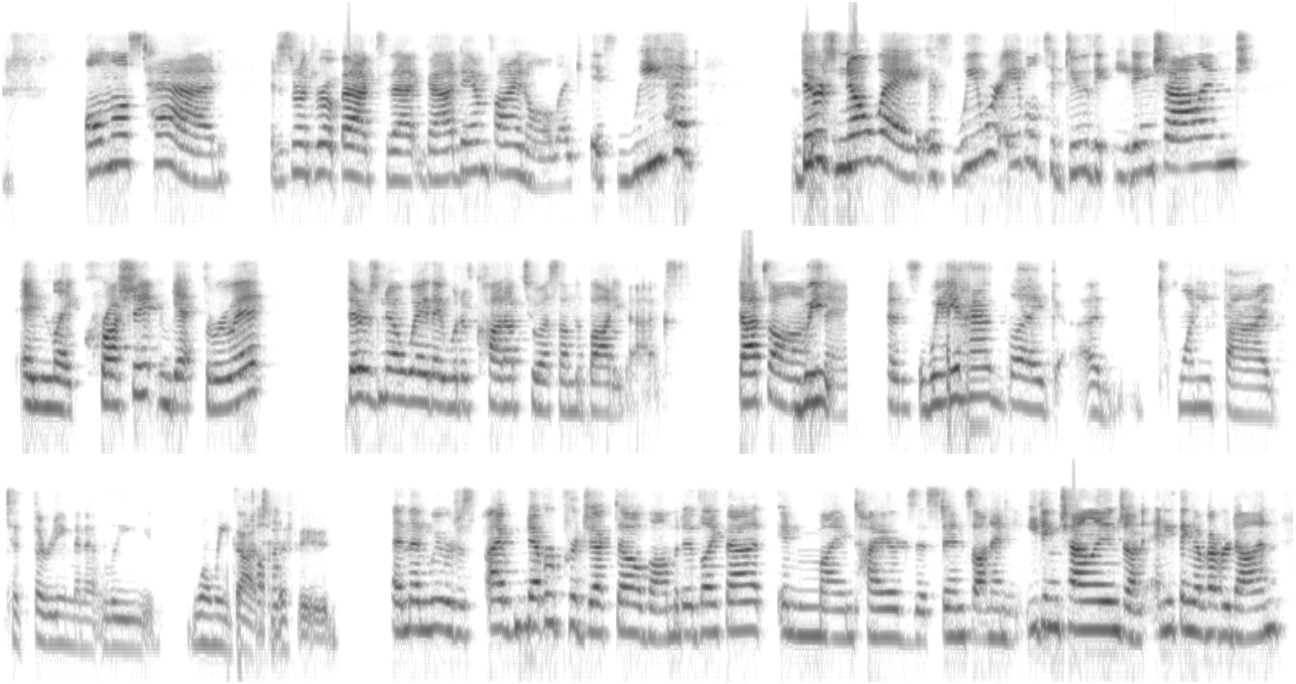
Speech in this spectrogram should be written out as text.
Almost had I just want to throw it back to that goddamn final. Like if we had there's no way if we were able to do the eating challenge and like crush it and get through it, there's no way they would have caught up to us on the body bags. That's all I'm We- saying. 'Cause- we had like a 25 to 30 minute lead when we got to the food and then we were just I've never projectile vomited like that in my entire existence on any eating challenge, on anything I've ever done.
